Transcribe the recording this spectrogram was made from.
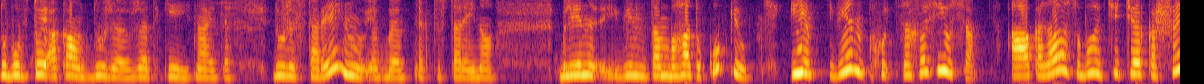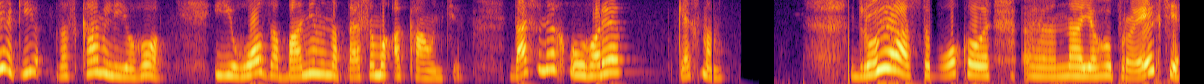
ну бо той аккаунт дуже вже такий, знаєте, дуже старий, ну якби як то старий, но блін, він там багато кубків, і він хоч захвасився. А оказалось, то були ті черкаши, які заскамили його, і його забанили на першому аккаунті. Далі у них у горі Кексман. Другий раз то було, коли е, на його проєкті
